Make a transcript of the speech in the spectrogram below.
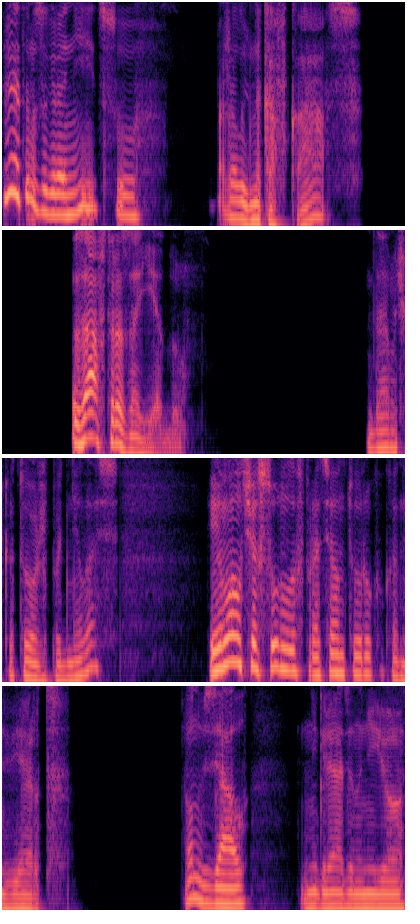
Летом за границу, пожалуй, на Кавказ. Завтра заеду». Дамочка тоже поднялась и молча сунула в протянутую руку конверт. Он взял, не глядя на нее,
